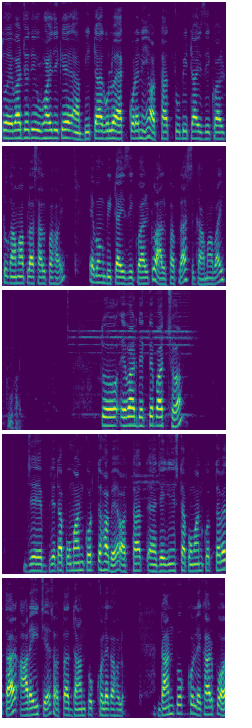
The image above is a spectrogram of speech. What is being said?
তো এবার যদি উভয় দিকে বিটাগুলো এক করে নিই, অর্থাৎ two beta is equal to gamma plus alpha হয় এবং beta is equal to alpha plus gamma by two হয়। তো এবার দেখতে পাচ্ছ যে যেটা প্রমাণ করতে হবে, অর্থাৎ যেই জিনিসটা প্রমাণ করতে হবে তার আর এইচএস অর্থাৎ ডান পক্ষ লেখা হলো। ডান পক্ষ লেখার পর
